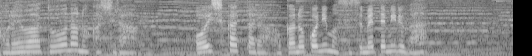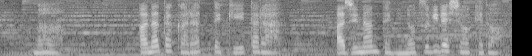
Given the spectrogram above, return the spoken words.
これはどうなのかしら。美味しかったら他の子にも勧めてみるわ。まああなたからって聞いたら味なんて二の次でしょうけど。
